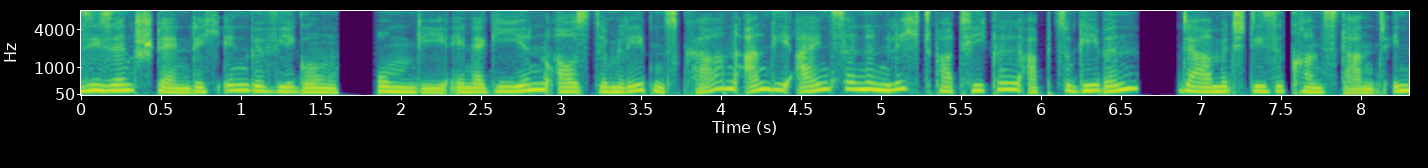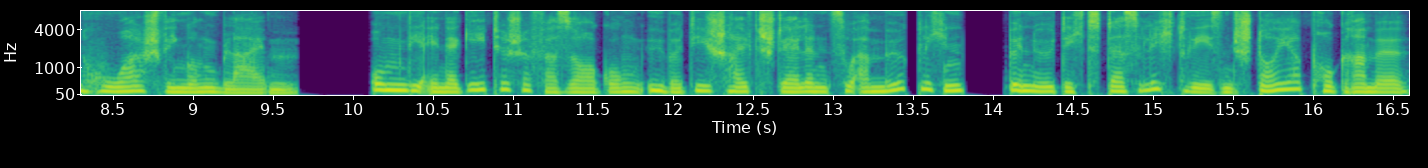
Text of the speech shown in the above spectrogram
Sie sind ständig in Bewegung, um die Energien aus dem Lebenskern an die einzelnen Lichtpartikel abzugeben, damit diese konstant in hoher Schwingung bleiben um die energetische Versorgung über die Schaltstellen zu ermöglichen, benötigt das Lichtwesen Steuerprogramme,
